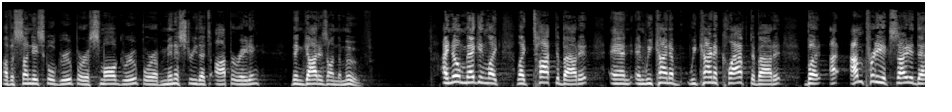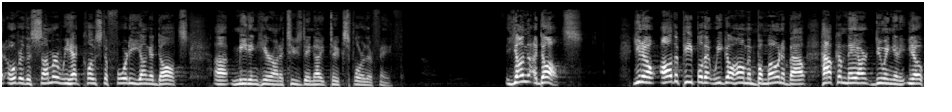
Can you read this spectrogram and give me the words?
of a Sunday school group or a small group or a ministry that's operating, then God is on the move. I know Megan like, like talked about it and, and we kind of, we kind of clapped about it, but I, am pretty excited that over the summer we had close to 40 young adults uh, meeting here on a Tuesday night to explore their faith. Young adults. You know, all the people that we go home and bemoan about, how come they aren't doing any? You know,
